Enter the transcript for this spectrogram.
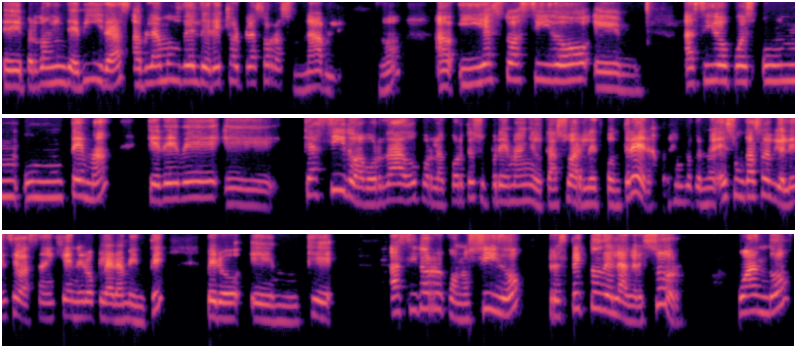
eh, perdón, indebidas, hablamos del derecho al plazo razonable, ¿no? Ah, y esto ha sido, em, ha sido pues un, un, tema que debe eh, que ha sido abordado por la Corte Suprema en el caso Arlet Contreras, por ejemplo, que no, es un caso de violencia basada en género claramente, pero em, que ha sido reconocido respecto del agresor, cuando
